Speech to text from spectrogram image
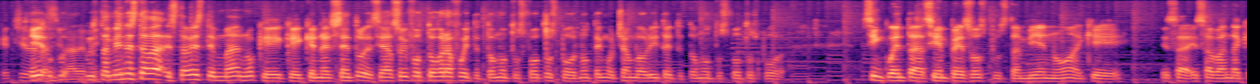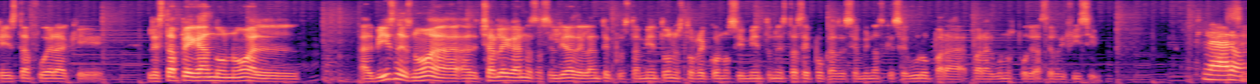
Qué chido la ciudad de pues también estaba, estaba este man, ¿no? Que, que, en el centro decía, soy fotógrafo y te tomo tus fotos por, no tengo chamba ahorita y te tomo tus fotos por 50, 100 pesos, pues también, ¿no? Hay que, esa, esa banda que ahí está afuera que le está pegando, ¿no? Al, al business, ¿no? A, echarle ganas a salir adelante, pues también todo nuestro reconocimiento en estas épocas de semanas que seguro para, para algunos podría ser difícil. Claro.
